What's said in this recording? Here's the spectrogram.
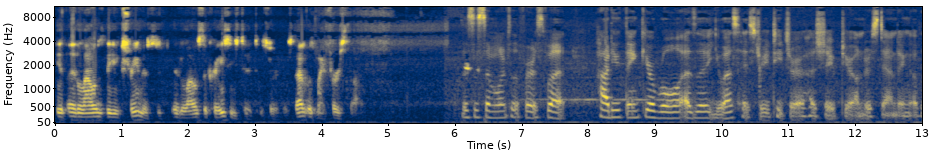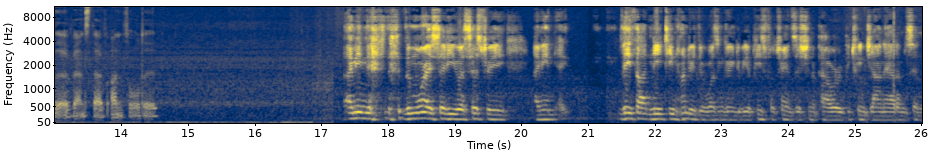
it, it allows the extremists, it allows the crazies to, to surface. That was my first thought. This is similar to the first, but how do you think your role as a U.S. history teacher has shaped your understanding of the events that have unfolded? I mean, the more I study U.S. history, I mean, they thought in 1800 there wasn't going to be a peaceful transition of power between John Adams and,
